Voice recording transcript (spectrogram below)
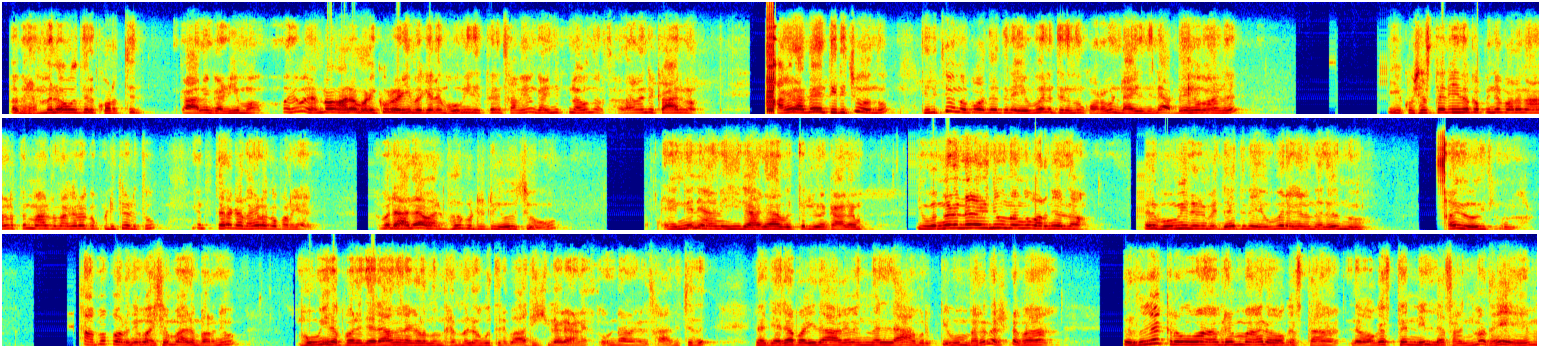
അപ്പോൾ ബ്രഹ്മലോകത്തിൽ കുറച്ച് കാലം കഴിയുമ്പോൾ ഒരു രണ്ടോ നാലോ മണിക്കൂർ കഴിയുമ്പോഴേക്കും ഭൂമിയിൽ ഇത്രയും സമയം കഴിഞ്ഞിട്ടുണ്ടാവുന്ന അതാണ് അതിന്റെ കാരണം. അങ്ങനെ അദ്ദേഹം തിരിച്ചു വന്നു. തിരിച്ചു വന്നപ്പോൾ അദ്ദേഹത്തിന് യൗവനത്തിനൊന്നും കുറവുണ്ടായിരുന്നില്ല. അദ്ദേഹമാണ് ഈ കുശസ്ഥലി എന്നൊക്കെ പിന്നെ പല നാളത്തന്മാരുടെ നഗരമൊക്കെ പിടിച്ചെടുത്തു. ഇങ്ങനത്തെ ചില കഥകളൊക്കെ പറയാൻ. അപ്പോൾ രാജാവ് അത്ഭുതപ്പെട്ടിട്ട് ചോദിച്ചു എങ്ങനെയാണ് ഈ രാജാവ് ഇത്തരം കാലം യുഗങ്ങളെല്ലാം കഴിഞ്ഞു എന്ന് അങ്ങ് പറഞ്ഞല്ലോ? അതിന് ഭൂമിയിലൊരു ഇദ്ദേഹത്തിന്റെ യൗവനം നിലനിന്നു? അത് ചോദിക്കുന്നു അപ്പോൾ പറഞ്ഞു വശന്മാരും പറഞ്ഞു ഭൂമിയിലെ പോലെ ജരാനരകളൊന്നും ബ്രഹ്മലോകത്തിൽ ബാധിക്കില്ല ഒരാളെ അതുകൊണ്ടാണ് അങ്ങനെ സാധിച്ചത്. ജരപൈതാകമെന്നല്ല മൃത്യുവും ഭരതഷ്ടഭ ഋതുചക്രവും ആ ബ്രഹ്മ ലോകസ്ഥ. ലോകസ്ഥനില്ല സന്മതേം.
